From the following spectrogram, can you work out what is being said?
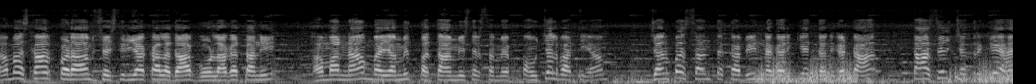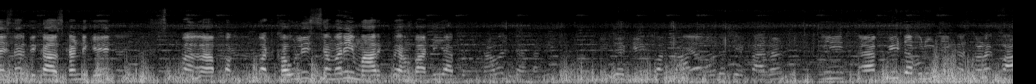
नमस्कार, प्रणाम शस्त्रिया का लदाब गोड़ लागत तानी। हमार नाम है अमित पता मिश्र समय पहुंचल बाटी हम। जनपद संत कबीर नगर के दनघटा तहसील क्षेत्र के हैसर विकास खंड के पटखौली समरी मार्ग पे हम बाटी। आपको चाहतानी कि बरसात होने के कारण सड़क बा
